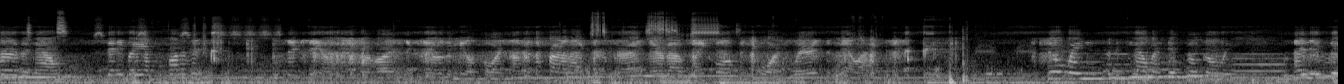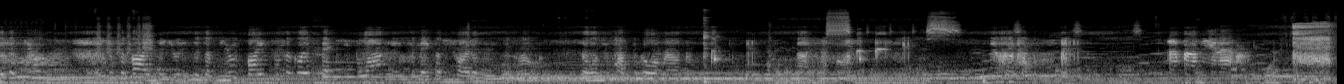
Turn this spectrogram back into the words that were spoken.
further now. Is anybody at the front of it? Six zero, six zero the field force. I'm at the front of that group, alright? They're about Mike Wolf and fourth. Where is the tail at? Still waiting for the tail end, they're still going. And if there's a few, just advise the unit, there's a few bicyclists that keep blocking to make us try to lose the group. So we'll just have to go around them. Not ten four. Step out the unit.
